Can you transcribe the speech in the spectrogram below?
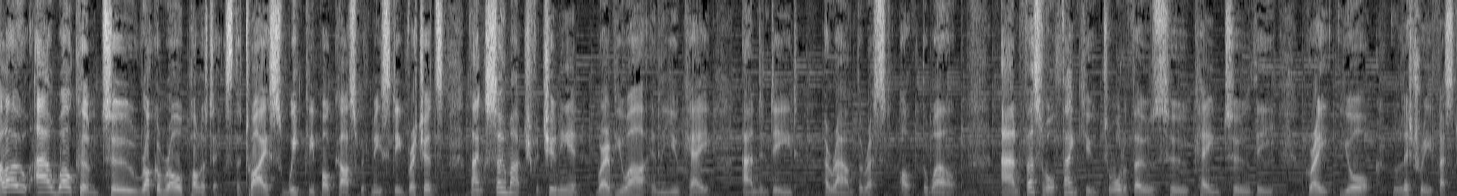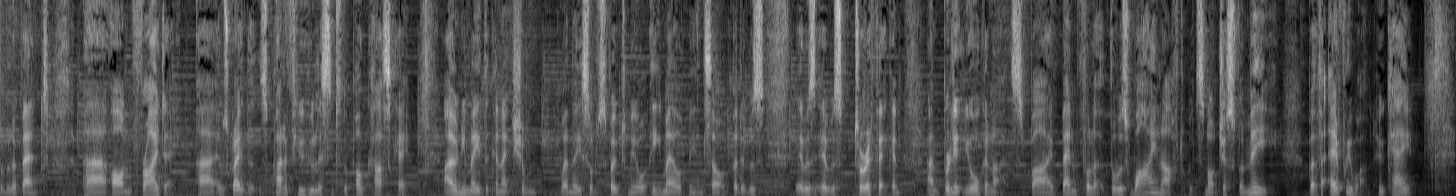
Hello and welcome to Rock and Roll Politics, the twice weekly podcast with me, Steve Richards. Thanks so much for tuning in wherever you are in the UK and indeed around the rest of the world. And first of all, thank you to all of those who came to the Great York Literary Festival event uh, on Friday. Uh, it was great that there's quite a few who listened to the podcast came. I only made the connection when they sort of spoke to me or emailed me and so on, but it was it was it was terrific and, and brilliantly organised by Ben Fuller. There was wine afterwards, not just for me, but for everyone who came.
